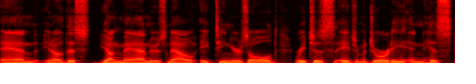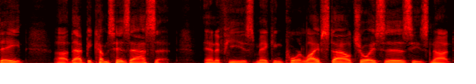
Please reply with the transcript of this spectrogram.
and you know this young man who's now 18 years old reaches age of majority in his state, uh, that becomes his asset. And if he's making poor lifestyle choices, he's not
